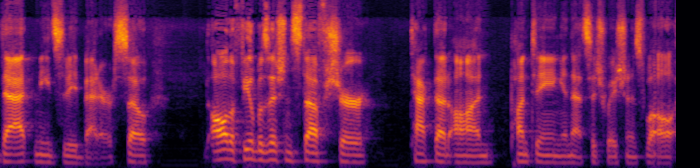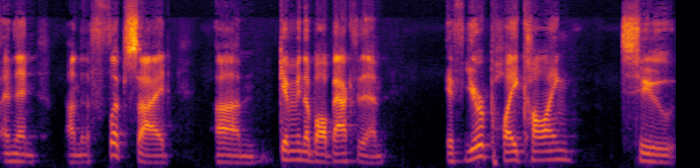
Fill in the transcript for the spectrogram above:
that needs to be better. So all the field position stuff, sure, tack that on punting in that situation as well. And then on the flip side, um, giving the ball back to them if you're play calling to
